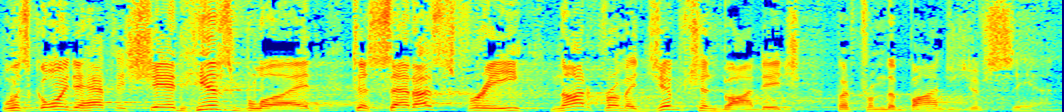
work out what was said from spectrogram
was going to have to shed his blood to set us free, not from Egyptian bondage, but from the bondage of sin.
